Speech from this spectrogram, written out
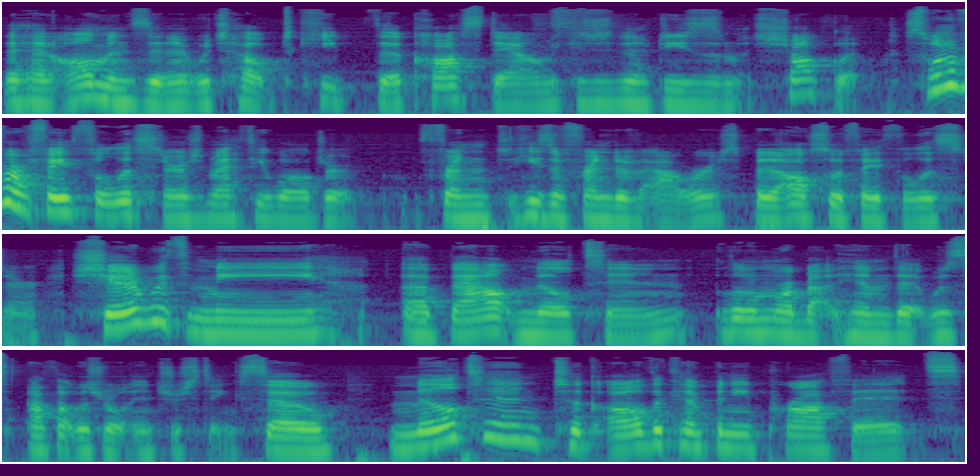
that had almonds in it, which helped keep the cost down because you didn't have to use as much chocolate. So one of our faithful listeners, Matthew Waldrop, friend, he's a friend of ours, but also a faithful listener, shared with me about Milton, a little more about him that was I thought was real interesting. So Milton took all the company profits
